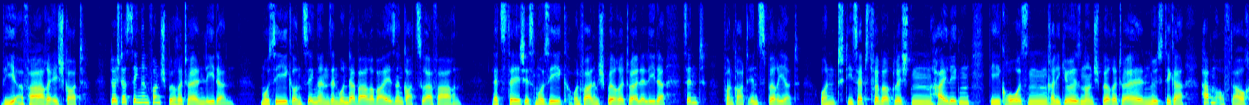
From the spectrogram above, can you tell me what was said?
Wie erfahre ich Gott? Durch das Singen von spirituellen Liedern. Musik und Singen sind wunderbare Weisen, Gott zu erfahren. Letztlich ist Musik und vor allem spirituelle Lieder sind von Gott inspiriert. Und die selbstverwirklichten Heiligen, die großen religiösen und spirituellen Mystiker haben oft auch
